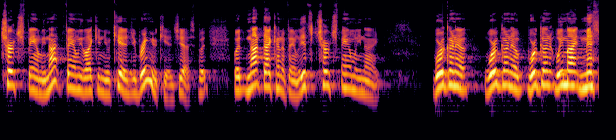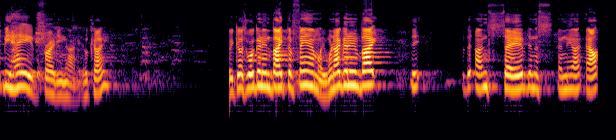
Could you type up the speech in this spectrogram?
church family, not family like in your kids. You bring your kids, yes, but, but not that kind of family. It's church family night. We're going to, we're going to, we're going to, we might misbehave Friday night, okay? because we're going to invite the family. We're not going to invite the, the unsaved and the, and the un, out,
